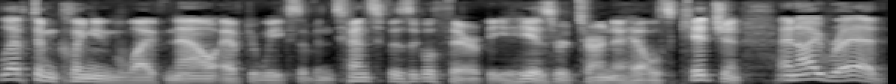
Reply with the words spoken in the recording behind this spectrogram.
left him clinging to life now after weeks of intense physical therapy. He has returned to Hell's Kitchen. And I read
